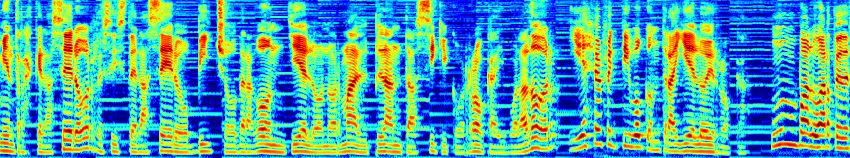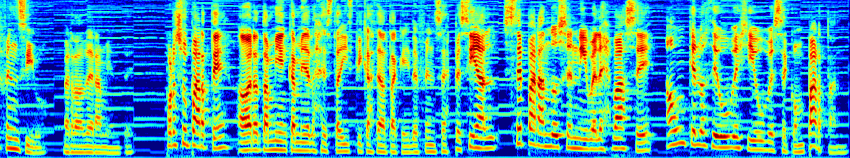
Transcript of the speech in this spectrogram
mientras que el acero resiste el acero, bicho, dragón, hielo, normal, planta, psíquico, roca y volador, y es efectivo contra hielo y roca. Un baluarte defensivo, verdaderamente. Por su parte, ahora también cambia las estadísticas de ataque y defensa especial, separándose en niveles base, aunque los de V y V se compartan,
